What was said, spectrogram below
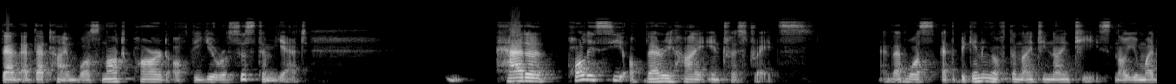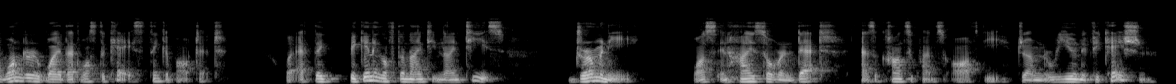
then at that time was not part of the euro system yet, had a policy of very high interest rates. And that was at the beginning of the 1990s. Now you might wonder why that was the case. Think about it. Well, at the beginning of the 1990s, Germany was in high sovereign debt as a consequence of the German reunification.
